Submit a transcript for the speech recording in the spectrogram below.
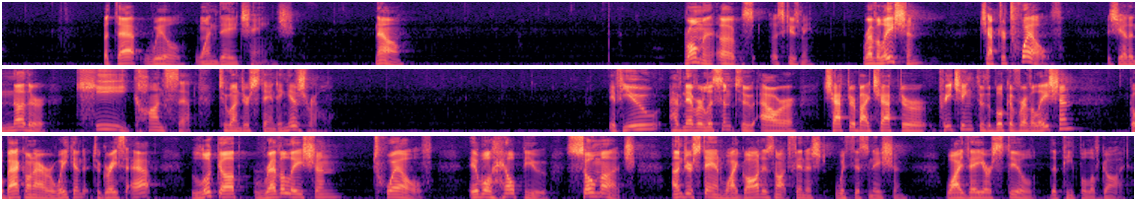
But that will one day change. Now, Roman, uh, excuse me, Revelation chapter 12 is yet another key concept to understanding Israel. If you have never listened to our chapter by chapter preaching through the book of Revelation, go back on our Awakened to Grace app, look up Revelation 12. It will help you so much understand why God is not finished with this nation, why they are still the people of God.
